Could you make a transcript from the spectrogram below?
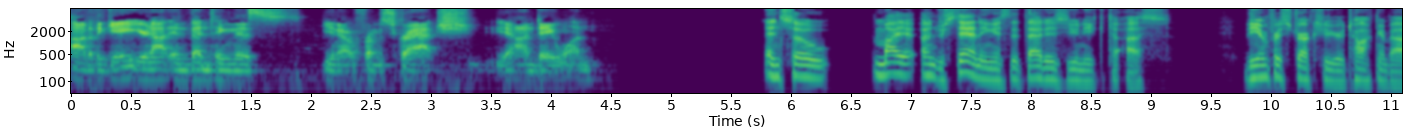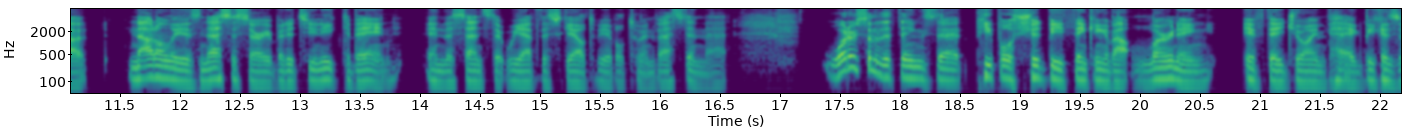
out of the gate. You're not inventing this, you know, from scratch on day one. And so my understanding is that that is unique to us. The infrastructure you're talking about not only is necessary, but it's unique to Bain in the sense that we have the scale to be able to invest in that. What are some of the things that people should be thinking about learning if they join PEG? Because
